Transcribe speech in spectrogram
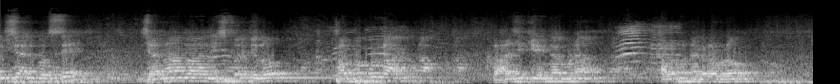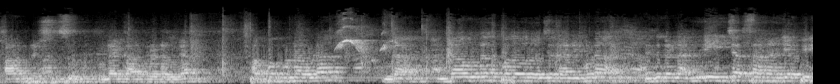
విషయానికి వస్తే జనాభా నిష్పత్తిలో తప్పకుండా రాజకీయంగా కూడా కడప నగరంలో కార్పొరేషన్స్ ఉన్నాయి కార్పొరేటర్లుగా. తప్పకుండా కూడా ఇంకా ఇంకా ఉన్నత పదవులు వచ్చేదానికి కూడా ఎందుకంటే అన్ని ఇచ్చేస్తానని చెప్పి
